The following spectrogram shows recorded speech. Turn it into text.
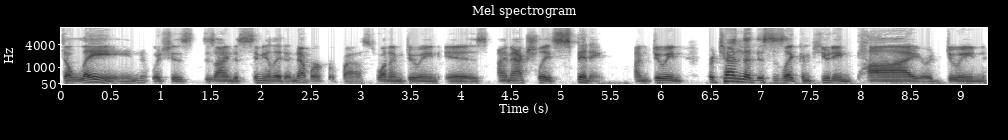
delaying, which is designed to simulate a network request, what I'm doing is I'm actually spinning. I'm doing, pretend that this is like computing pi or doing,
